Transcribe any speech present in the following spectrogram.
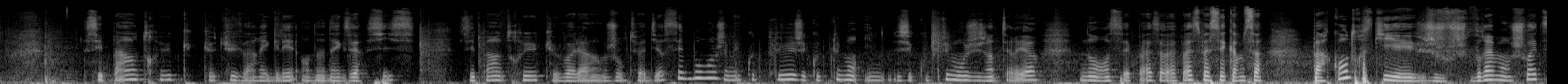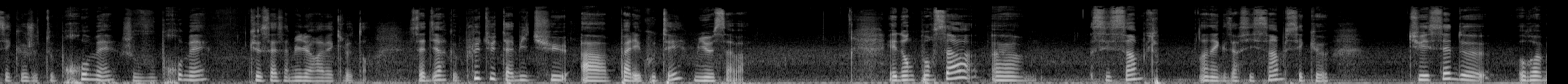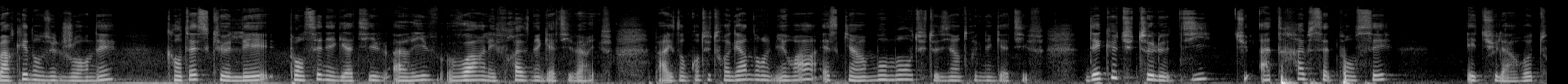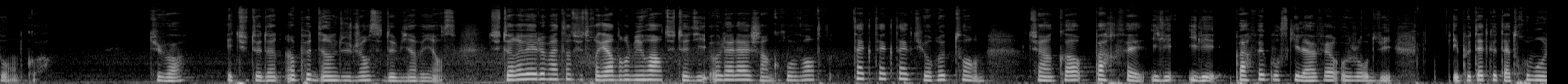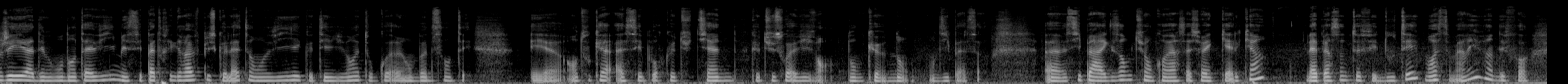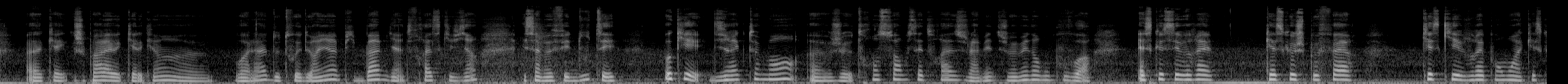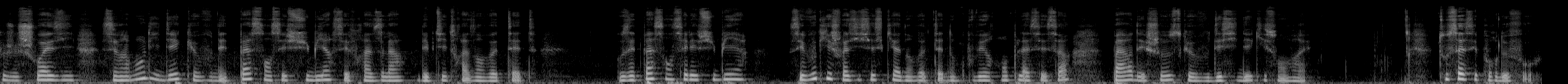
C'est pas un truc que tu vas régler en un exercice. C'est pas un truc que voilà un jour tu vas dire c'est bon je m'écoute plus j'écoute plus mon j'écoute plus mon juge intérieur non c'est pas ça va pas se passer comme ça par contre ce qui est vraiment chouette c'est que je te promets je vous promets que ça s'améliore avec le temps. C'est-à-dire que plus tu t'habitues à pas l'écouter, mieux ça va. Et donc pour ça, euh, c'est simple, un exercice simple, c'est que tu essaies de remarquer dans une journée quand est-ce que les pensées négatives arrivent, voire les phrases négatives arrivent. Par exemple, quand tu te regardes dans le miroir, est-ce qu'il y a un moment où tu te dis un truc négatif? Dès que tu te le dis, tu attrapes cette pensée et tu la retournes, quoi tu vois, et tu te donnes un peu d'indulgence et de bienveillance. Tu te réveilles le matin, tu te regardes dans le miroir, tu te dis oh là là, j'ai un gros ventre, tac tac tac, tu retournes. Tu as un corps parfait, il est, il est parfait pour ce qu'il a à faire aujourd'hui. Et peut-être que tu as trop mangé à des moments dans ta vie, mais c'est pas très grave puisque là tu as envie et que tu es vivant et ton corps est en bonne santé. Et euh, en tout cas assez pour que tu tiennes, que tu sois vivant. Donc euh, non, on dit pas ça. Euh, si par exemple tu es en conversation avec quelqu'un, la personne te fait douter. Moi, ça m'arrive hein, des fois. Euh, je parle avec quelqu'un, euh, voilà, de tout et de rien, puis bam, il y a une phrase qui vient et ça me fait douter. Ok, directement, euh, je transforme cette phrase, je la mets, je me mets dans mon pouvoir. Est-ce que c'est vrai? Qu'est-ce que je peux faire? Qu'est-ce qui est vrai pour moi? Qu'est-ce que je choisis? C'est vraiment l'idée que vous n'êtes pas censé subir ces phrases-là, les petites phrases dans votre tête. Vous n'êtes pas censé les subir. C'est vous qui choisissez ce qu'il y a dans votre tête, donc vous pouvez remplacer ça par des choses que vous décidez qui sont vraies. Tout ça, c'est pour de faux.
